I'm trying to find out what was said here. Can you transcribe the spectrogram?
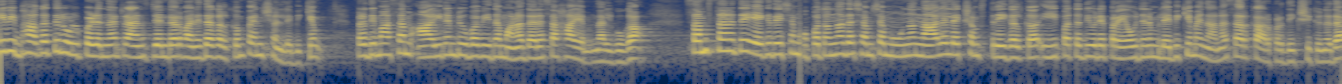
ഈ വിഭാഗത്തിൽ ഉൾപ്പെടുന്ന ട്രാൻസ്ജെൻഡർ വനിതകൾക്കും പെൻഷൻ ലഭിക്കും. പ്രതിമാസം ആയിരം രൂപ വീതമാണ് ധനസഹായം നൽകുക. സംസ്ഥാനത്തെ ഏകദേശം മുപ്പത്തൊന്ന് ദശാംശം മൂന്ന് നാല് ലക്ഷം സ്ത്രീകൾക്ക് ഈ പദ്ധതിയുടെ പ്രയോജനം ലഭിക്കുമെന്നാണ് സർക്കാർ പ്രതീക്ഷിക്കുന്നത്.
